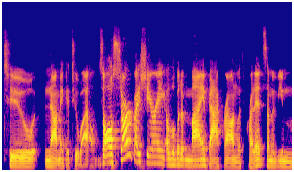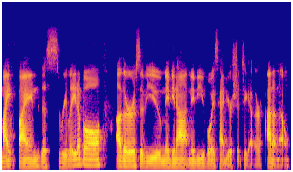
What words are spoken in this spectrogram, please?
to not make it too wild. So I'll start by sharing a little bit of my background with credit. Some of you might find this relatable, others of you maybe not. Maybe you've always had your shit together. I don't know.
